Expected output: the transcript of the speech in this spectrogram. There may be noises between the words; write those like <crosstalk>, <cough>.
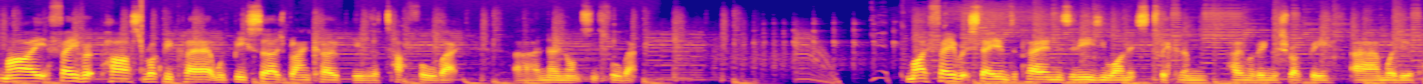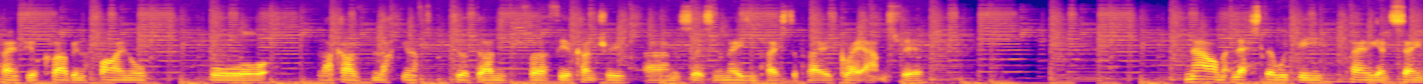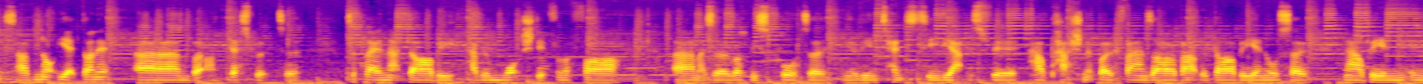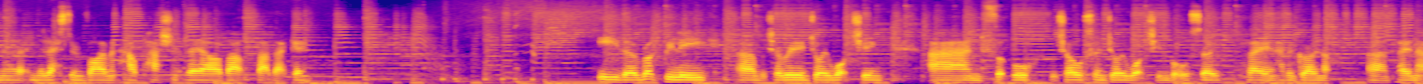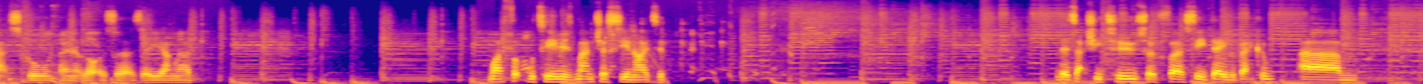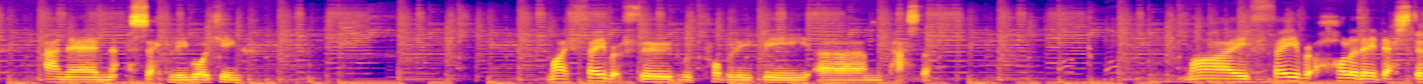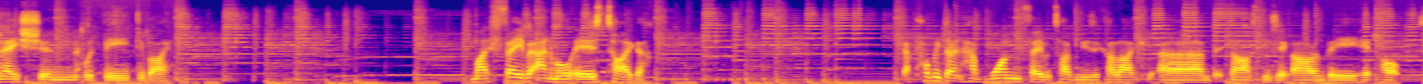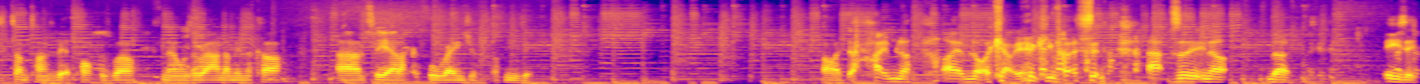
My favourite past rugby player would be Serge Blanco. He was a tough fullback, uh, no nonsense fullback. My favourite stadium to play in is an easy one. It's Twickenham, home of English rugby. Um, whether you're playing for your club in a final or like I'm lucky enough to have done for, for your country, um, it's, it's an amazing place to play. It's great atmosphere. Now I'm at Leicester, would be playing against Saints. I've not yet done it, um, but I'm desperate to, to play in that derby, having watched it from afar um, as a rugby supporter, you know, the intensity, the atmosphere, how passionate both fans are about the derby and also now being in the, in the Leicester environment, how passionate they are about, about that game. Either rugby league, um, which I really enjoy watching, and football, which I also enjoy watching, but also playing, having grown up uh, playing that at school and playing it a lot as a, as a young lad. My football team is Manchester United. There's actually two, so firstly David Beckham, um, and then secondly Roy Keane. My favourite food would probably be um, pasta. My favourite holiday destination would be Dubai. My favourite animal is tiger. I probably don't have one favourite type of music I like, um, bit of dance music, R&B, hip hop, sometimes a bit of pop as well. If no one's around, I'm in the car. Um, so yeah, like a full range of, of music. Oh, <laughs> I'm not, I am not a karaoke <laughs> person, absolutely not, no. Easy.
